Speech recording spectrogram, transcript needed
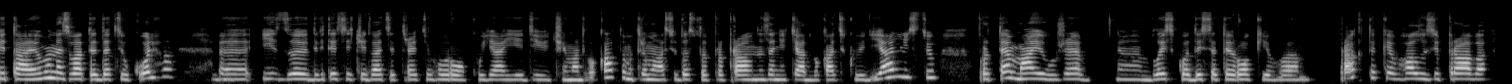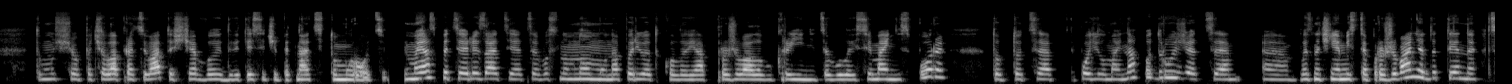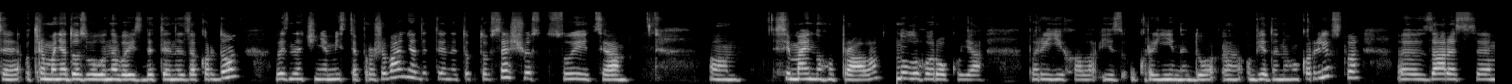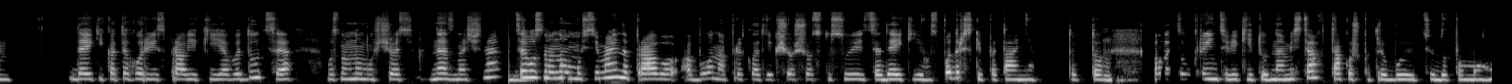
Вітаю, мене звати Дацюк Ольга. Е, Із 2023 року я є діючим адвокатом, отримала свідоцтво про право на заняття адвокатською діяльністю, проте маю вже е, близько 10 років е, практики в галузі права, тому що почала працювати ще в 2015 році. Моя спеціалізація це в основному на період, коли я проживала в Україні, це були сімейні спори, тобто це поділ майна подружжя, це визначення місця проживання дитини, це отримання дозволу на виїзд дитини за кордон, визначення місця проживання дитини, тобто все, що стосується е, сімейного права. Минулого року я переїхала із України до е, Об'єднаного Королівства. Е, зараз е, деякі категорії справ, які я веду, це в основному щось незначне. Це в основному сімейне право, або, наприклад, якщо що стосується деякі господарські питання. Тобто але багато українців, які тут на місцях, також потребують цю допомогу.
